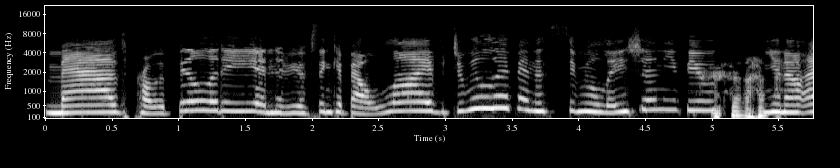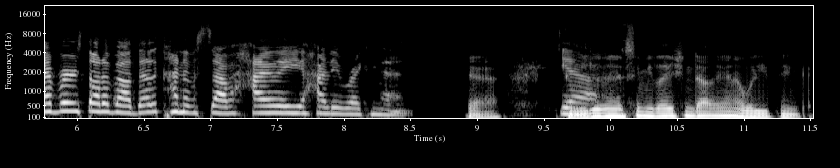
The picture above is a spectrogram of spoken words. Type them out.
math, probability, and if you think about life, do we live in a simulation? If you you know ever thought about that kind of stuff, highly highly recommend. yeah. Do Yeah, we live in a simulation, Daliana? What do you think?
